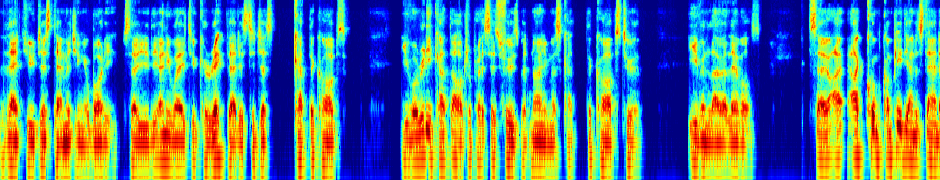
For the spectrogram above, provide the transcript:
that you're just damaging your body. So you, the only way to correct that is to just cut the carbs. You've already cut the ultra processed foods, but now you must cut the carbs to even lower levels. So I, I completely understand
